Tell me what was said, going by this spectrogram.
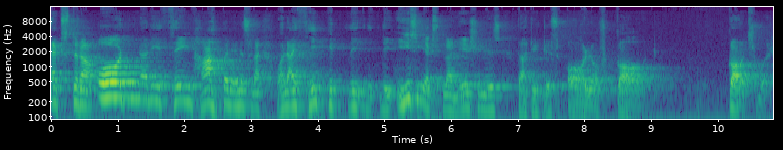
extraordinary thing happen in his life? Well, I think it, the, the, the easy explanation is that it is all of God. God's work.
